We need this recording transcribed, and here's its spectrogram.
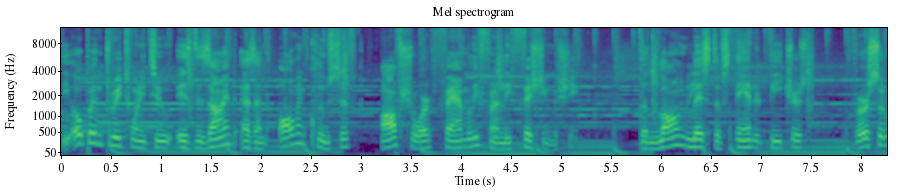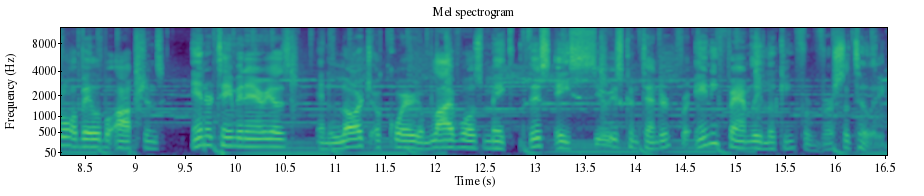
The Open 322 is designed as an all-inclusive, offshore, family-friendly fishing machine. The long list of standard features, versatile available options, entertainment areas, and large aquarium live wells make this a serious contender for any family looking for versatility.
